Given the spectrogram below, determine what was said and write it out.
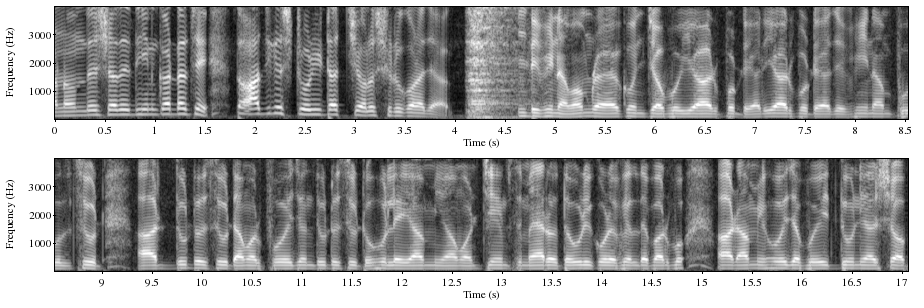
আনন্দের সাথে দিন কাটাচ্ছে। তো আজকে স্টোরিটা চলো শুরু করা যাক। ডিভিনাম, আমরা এখন যাব এয়ারপোর্টে। আর এয়ারপোর্টে আছে ভিনাম ফুল স্যুট, আর দুটো স্যুট আমার প্রয়োজন। দুটো স্যুট হলেই আমি আমার জেমস ম্যারো তৈরি করে ফেলতে পারব, আর আমি হয়ে যাব এই দুনিয়ার সব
